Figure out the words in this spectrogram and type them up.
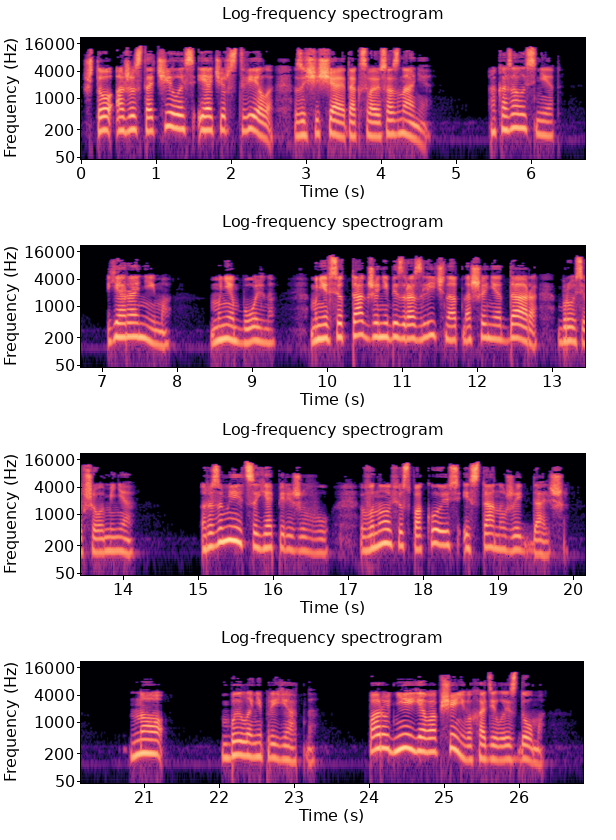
что ожесточилась и очерствела, защищая так свое сознание. Оказалось, нет. Я ранима. Мне больно. Мне все так же не безразлично отношение дара, бросившего меня. Разумеется, я переживу, вновь успокоюсь и стану жить дальше. Но было неприятно. Пару дней я вообще не выходила из дома.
